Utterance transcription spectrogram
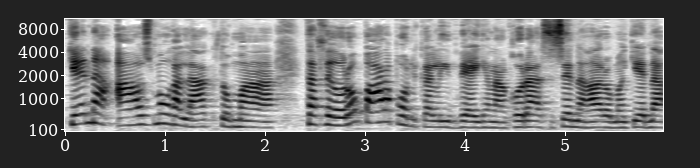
και ένα άοσμο γαλάκτομα. Τα θεωρώ πάρα πολύ καλή ιδέα για να αγοράσεις ένα άρωμα και ένα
